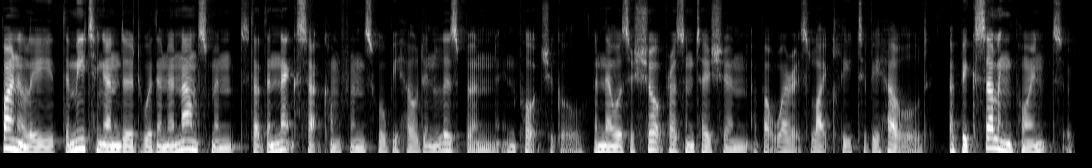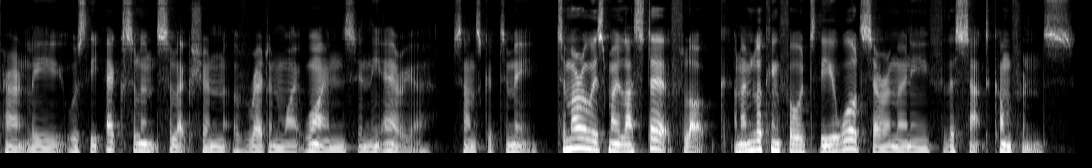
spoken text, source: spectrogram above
Finally, the meeting ended with an announcement that the next SAT conference will be held in Lisbon, in Portugal, and there was a short presentation about where it's likely to be held. A big selling point, apparently, was the excellent selection of red and white wines in the area. Sounds good to me. Tomorrow is my last day at FLoC, and I'm looking forward to the award ceremony for the SAT conference.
